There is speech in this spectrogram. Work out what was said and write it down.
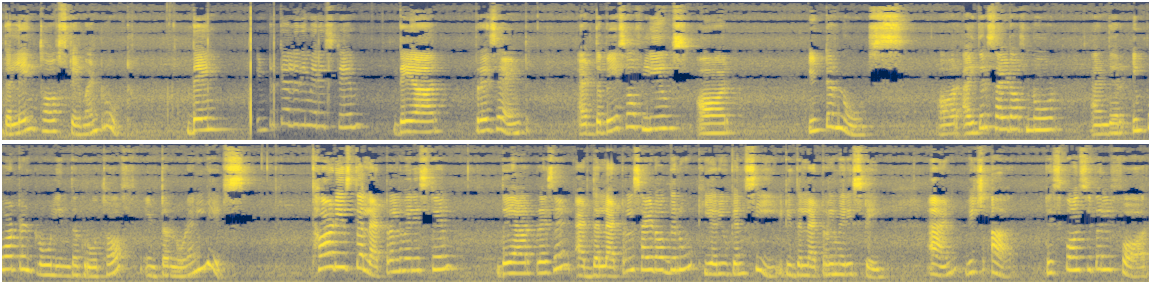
the length of stem and root. Then intercalary meristem they are present at the base of leaves or internodes or either side of node and their important role in the growth of internode and leaves. Third is the lateral meristem. They are present at the lateral side of the root. Here you can see it is the lateral meristem and which are responsible for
